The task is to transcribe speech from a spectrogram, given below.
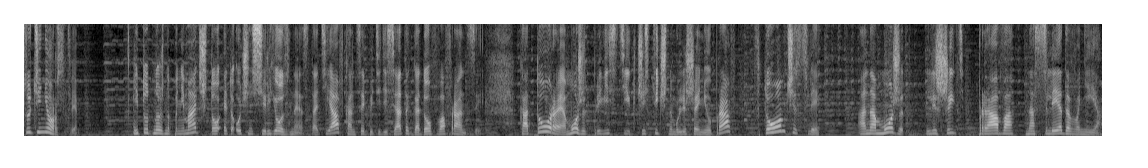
сутенерстве. И тут нужно понимать, что это очень серьезная статья в конце 50-х годов во Франции, которая может привести к частичному лишению прав, в том числе она может лишить права наследования.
